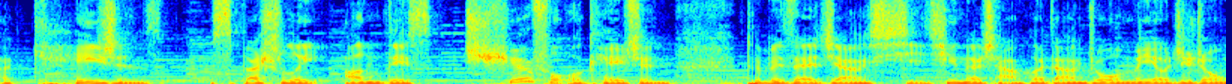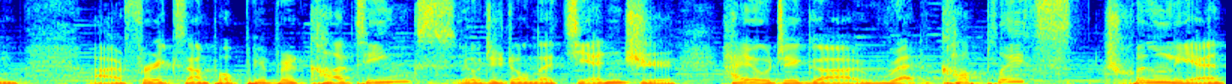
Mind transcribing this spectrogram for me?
occasions。especially on this cheerful occasion，特别在这样喜庆的场合当中，我们有这种啊、，for example paper cuttings，有这种的剪纸，还有这个 red couplets 春联，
